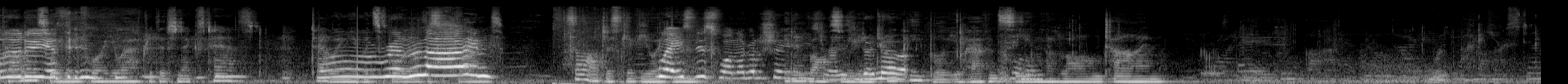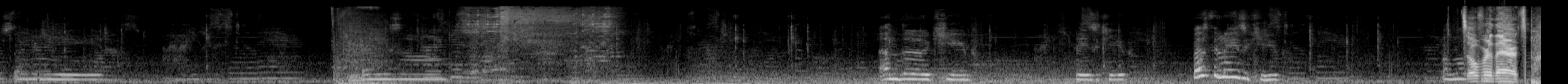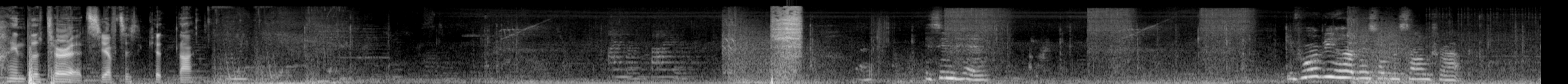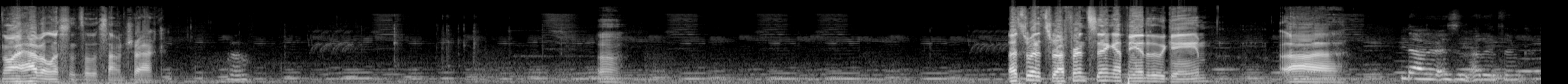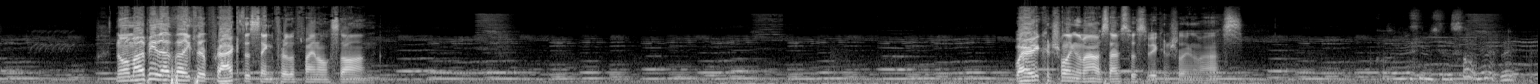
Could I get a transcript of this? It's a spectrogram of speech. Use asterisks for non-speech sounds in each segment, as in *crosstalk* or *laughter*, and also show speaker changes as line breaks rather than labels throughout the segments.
Mother, do you think
for you after this next test, telling you it's
we're in
spoiled
line?
surprise. So I'll just give you a
Wait,
hint.
this one. I gotta show you
It involves
you
meeting
don't know
two
it.
people you haven't seen in a long time.
Laser and the cube. Laser cube. Where's the laser cube?
It's over there. It's *laughs* behind the turrets. You have to get knocked.
It's in here. You've probably heard this on the soundtrack.
No, I haven't listened to the soundtrack.
Oh. Uh.
Ugh. That's what it's referencing at the end of the game. Uh,
No, it isn't. I don't think.
no, it might be that like they're practicing for the final song. Why are you controlling the mouse? I'm supposed to be controlling the mouse.
Because I'm listening to the song, isn't it.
